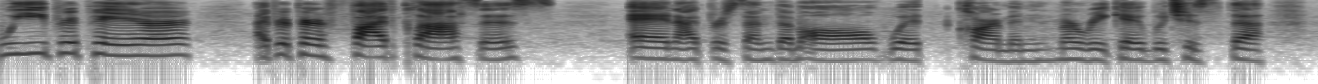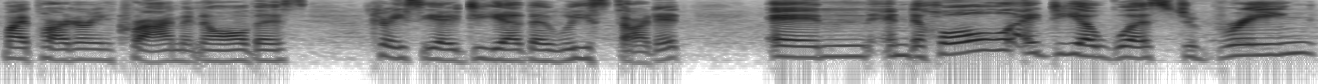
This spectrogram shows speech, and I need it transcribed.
we prepare. I prepare five classes, and I present them all with Carmen Marique, which is the my partner in crime, and all this crazy idea that we started. And and the whole idea was to bring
